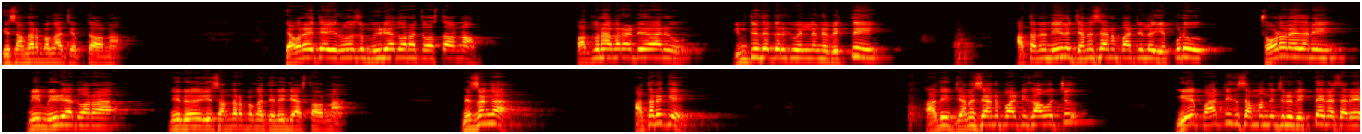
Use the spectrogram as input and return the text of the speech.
ఈ సందర్భంగా చెప్తా ఉన్నా. ఎవరైతే ఈరోజు మీడియా ద్వారా చూస్తూ ఉన్నాం పద్మనాభరెడ్డి గారు ఇంటి దగ్గరికి వెళ్ళిన వ్యక్తి అతను నేను జనసేన పార్టీలో ఎప్పుడూ చూడలేదని మీ మీడియా ద్వారా నేను ఈ సందర్భంగా తెలియజేస్తా ఉన్నా. నిజంగా అతనికి అది జనసేన పార్టీ కావచ్చు ఏ పార్టీకి సంబంధించిన వ్యక్తి అయినా సరే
